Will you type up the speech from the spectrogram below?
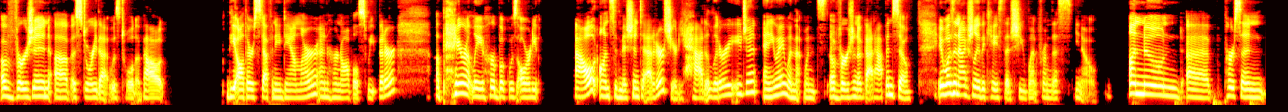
a version of a story that was told about the author Stephanie Danler and her novel Sweetbitter. Apparently, her book was already out on submission to editors. She already had a literary agent anyway when that when a version of that happened. So it wasn't actually the case that she went from this, you know, unknown uh, person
